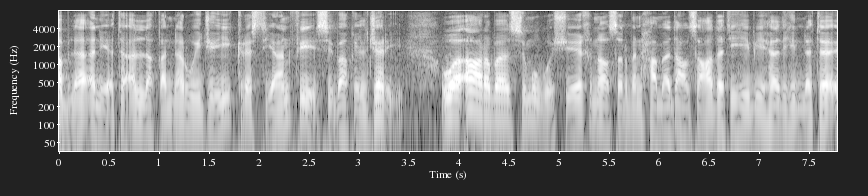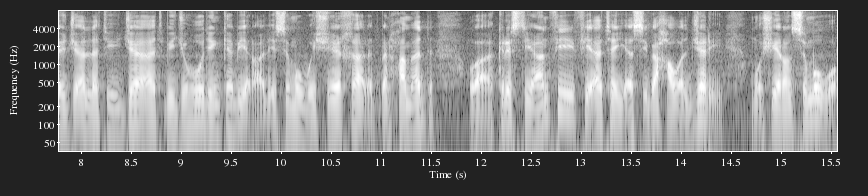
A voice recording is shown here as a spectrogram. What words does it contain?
قبل أن يتألق النرويجي كريستيان في سباق الجري وأعرب سمو الشيخ ناصر بن حمد عن سعادته بهذه النتائج التي جاءت بجهود كبيرة لسمو الشيخ خالد بن حمد وكريستيان في فئتي السباحة والجري. مشيرا سموه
